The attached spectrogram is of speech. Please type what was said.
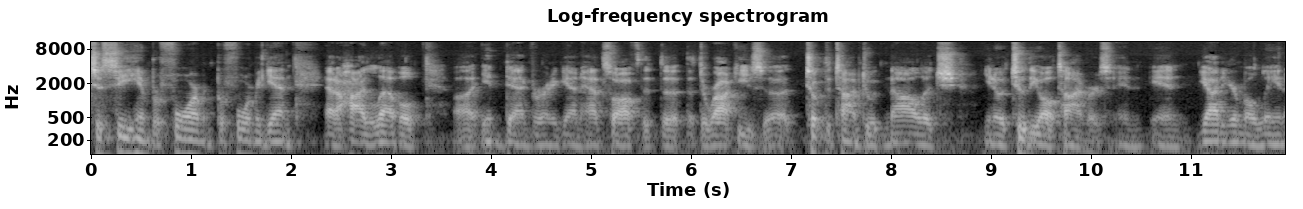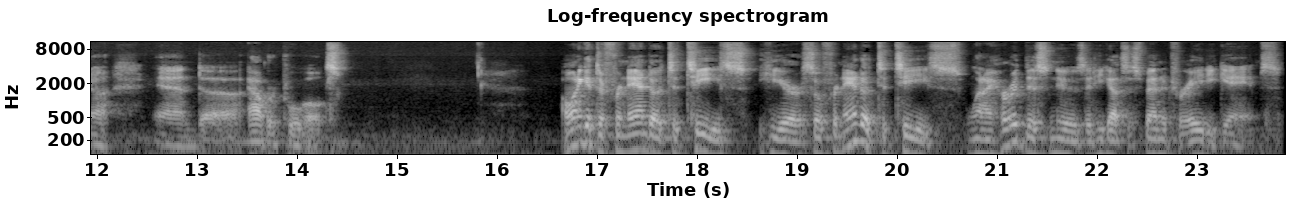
to see him perform and perform again at a high level uh, in Denver. And again, hats off that the, that the Rockies uh, took the time to acknowledge, you know, to the all timers in, in Yadier Molina and uh, Albert Pujols. I want to get to Fernando Tatis here. So, Fernando Tatis, when I heard this news that he got suspended for 80 games,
